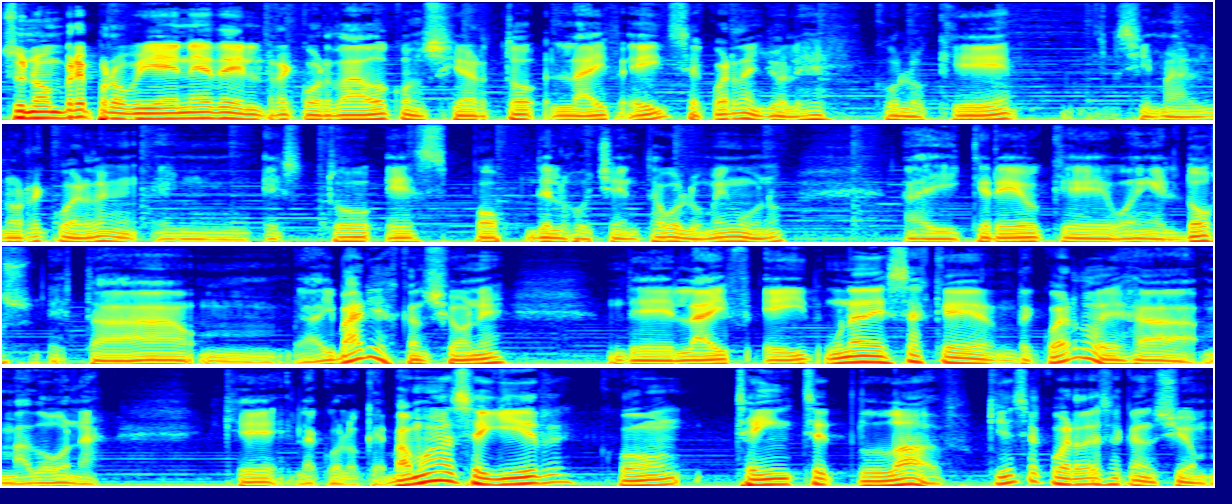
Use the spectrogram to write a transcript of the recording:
Su nombre proviene del recordado concierto Live Aid. ¿Se acuerdan? Yo les coloqué, si mal no recuerdan, en, esto es Pop de los 80, volumen 1. Ahí creo que, o en el 2, está, mm, hay varias canciones de Live Aid. Una de esas que recuerdo es a Madonna que la coloqué. Vamos a seguir con Tainted Love. ¿Quién se acuerda de esa canción?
